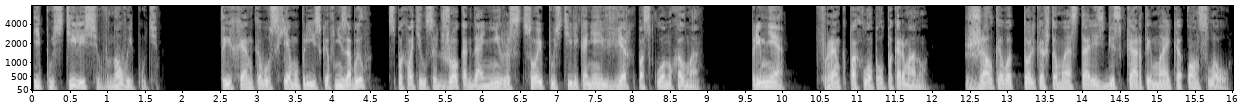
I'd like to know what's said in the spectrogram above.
и пустились в новый путь. «Ты Хэнкову схему приисков не забыл?» — спохватился Джо, когда они рысцой пустили коней вверх по склону холма. «При мне!» — Фрэнк похлопал по карману. «Жалко вот только, что мы остались без карты Майка Онслоу».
